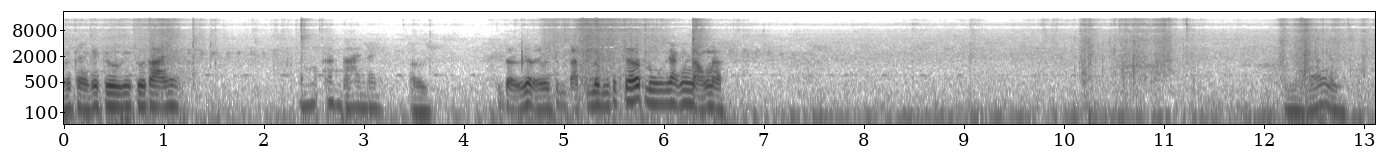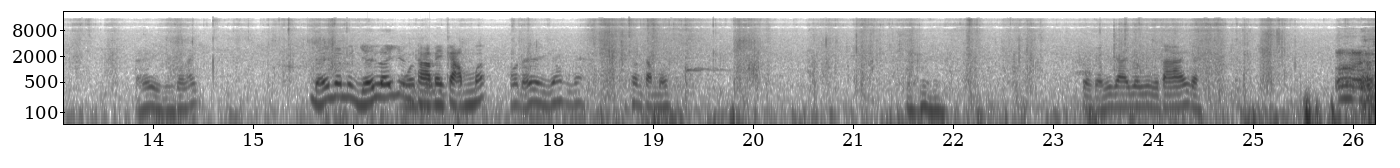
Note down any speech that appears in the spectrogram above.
Cái cây cái cưa cái cưa tay. Anh tay đây tự cái này chúng đặt lưng chắc chết luôn răng nhọn nè. Để lấy. Để nó nó dễ lấy thà mày cầm á. Để đi ra ra sao cầm được chạy ra vô như người ta ấy kìa.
